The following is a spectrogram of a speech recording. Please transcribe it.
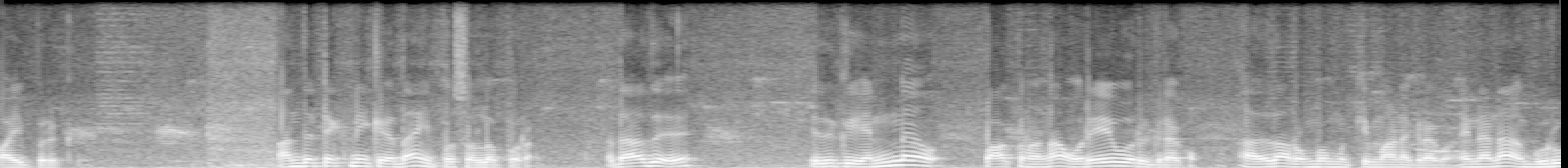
வாய்ப்பு இருக்குது அந்த டெக்னிக்கை தான் இப்போ சொல்ல போகிறேன் அதாவது இதுக்கு என்ன பார்க்கணுன்னா ஒரே ஒரு கிரகம். அதுதான் ரொம்ப முக்கியமான கிரகம். என்னென்னா குரு.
